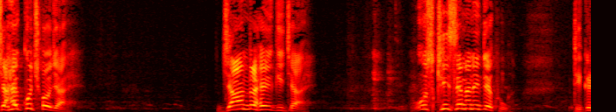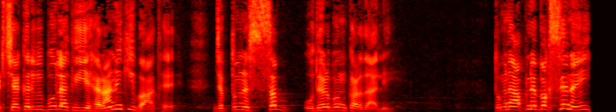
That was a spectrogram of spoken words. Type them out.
चाहे कुछ हो जाए, जान रहेगी जाए, उस खीसे में नहीं देखूँगा। टिकट चेकर भी बोला कि यह हैरानी की बात है, जब तुमने सब उधेड़ बुन कर डाली, तुमने अपने बक्से नहीं,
